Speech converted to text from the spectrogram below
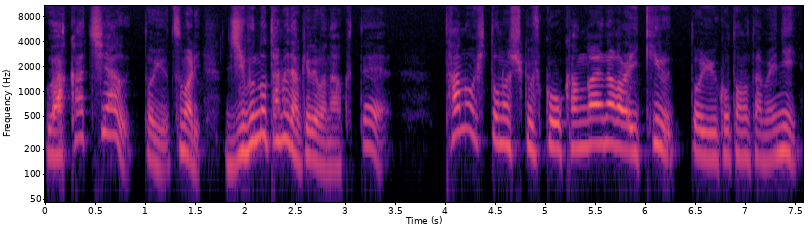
分かち合うというつまり自分のためだけではなくて他の人の祝福を考えながら生きるということのために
